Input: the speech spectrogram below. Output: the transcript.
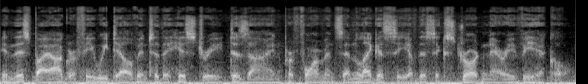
In this biography, we delve into the history, design, performance, and legacy of this extraordinary vehicle.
